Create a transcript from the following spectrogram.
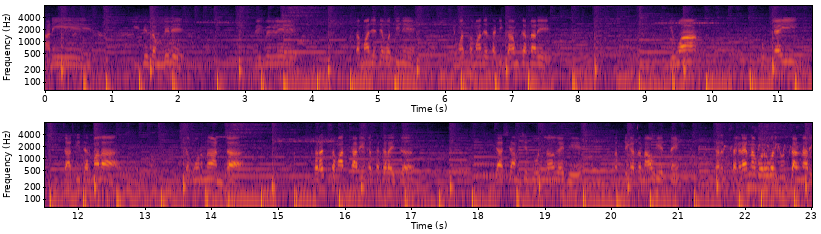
आणि इथे जमलेले वेगवेगळे समाजाच्या वतीने किंवा समाजासाठी काम करणारे किंवा कुठल्याही जाती धर्माला समोर न आणता खरंच समाजकार्य कसं करायचं हे असे आमचे दोन नग आहेत हे. प्रत्येकाचं नाव घेत नाही. कारण सगळ्यांना बरोबर घेऊन चालणारे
